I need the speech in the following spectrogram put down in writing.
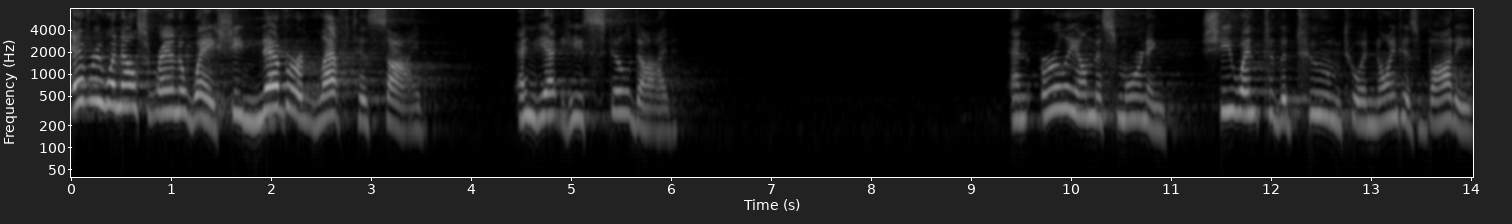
everyone else ran away, she never left his side. And yet he still died. And early on this morning, she went to the tomb to anoint his body,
